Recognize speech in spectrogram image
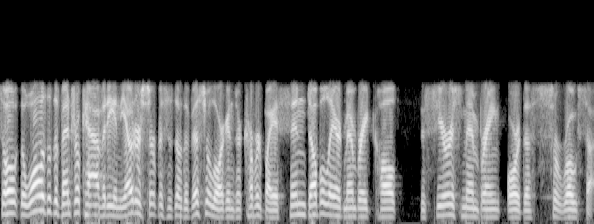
So the walls of the ventral cavity and the outer surfaces of the visceral organs are covered by a thin double-layered membrane called the serous membrane or the serosa.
